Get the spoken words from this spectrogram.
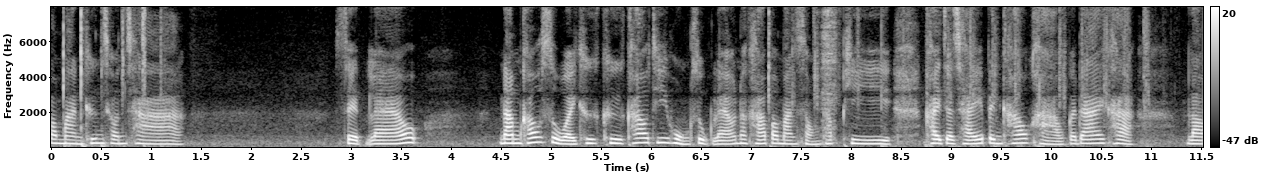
ประมาณครึ่งช้อนชา เสร็จแล้ว นำข้าวสวยคือคือข้าวที่หุงสุกแล้วนะคะ ประมาณ 2 ทัพพี ใครจะใช้เป็นข้าวขาวก็ได้ค่ะ เรา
